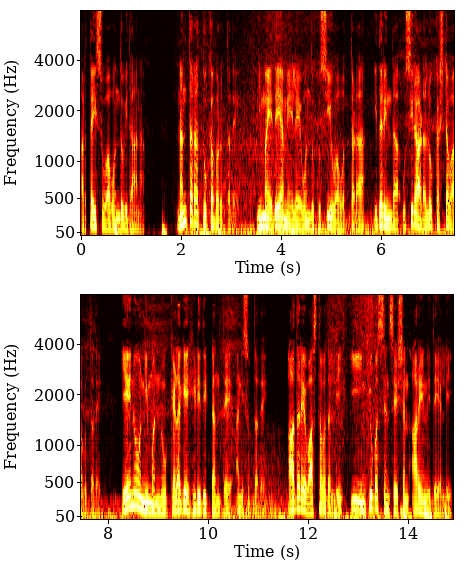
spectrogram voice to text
ಅರ್ಥೈಸುವ ಒಂದು ವಿಧಾನ. ನಂತರ ತೂಕ ಬರುತ್ತದೆ. ನಿಮ್ಮ ಎದೆಯ ಮೇಲೆ ಒಂದು ಕುಸಿಯುವ ಒತ್ತಡ ಇದರಿಂದ ಉಸಿರಾಡಲು ಕಷ್ಟವಾಗುತ್ತದೆ. ಏನೋ ನಿಮ್ಮನ್ನು ಕೆಳಗೆ ಹಿಡಿದಿಟ್ಟಂತೆ ಅನಿಸುತ್ತದೆ. ಆದರೆ ವಾಸ್ತವದಲ್ಲಿ ಈ ಇನ್ಕ್ಯೂಬಸ್ ಸೆನ್ಸೇಷನ್ ಆರ್ಎನ್ನಿದೆಯಲ್ಲಿ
